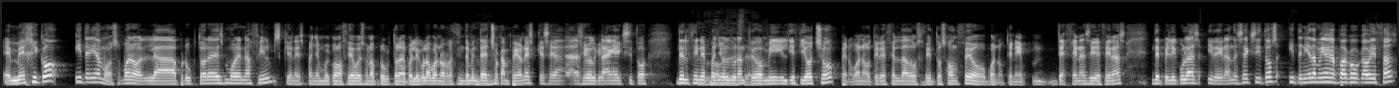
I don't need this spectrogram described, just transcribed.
en México. Y teníamos, bueno, la productora es Morena Films, que en España es muy conocida, pues es una productora de película. Bueno, recientemente ha hecho Campeones, que se ha sido el gran éxito del cine español durante 2018, pero bueno, tiene Zelda 211 o, bueno, tiene decenas y decenas de películas y de grandes éxitos. Y tenía también a Paco Cabezas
